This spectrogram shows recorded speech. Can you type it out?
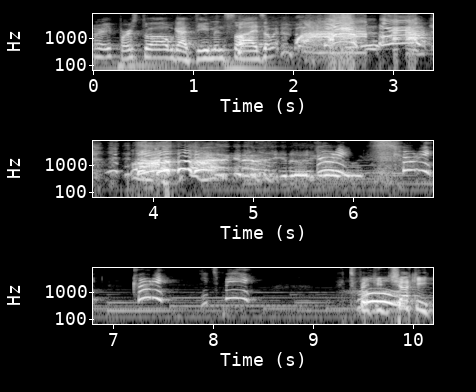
All right, first of all, we got demon slides. Ah! Ah! Ah! Cody! Cody! Cody! It's me! It's freaking Oh. Chucky.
